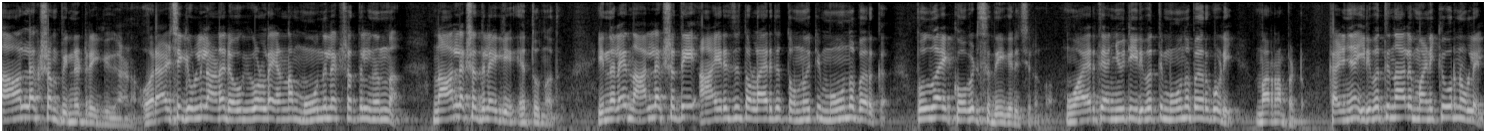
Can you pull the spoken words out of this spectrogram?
നാല് ലക്ഷം പിന്നിട്ടിരിക്കുകയാണ്. ഒരാഴ്ചയ്ക്കുള്ളിലാണ് രോഗികളുടെ എണ്ണം മൂന്ന് ലക്ഷത്തിൽ നിന്ന് നാല് ലക്ഷത്തിലേക്ക് എത്തുന്നത്. ഇന്നലെ നാല് ലക്ഷത്തി ആയിരത്തി തൊള്ളായിരത്തി തൊണ്ണൂറ്റി മൂന്ന് പേർക്ക് പുതുതായി കോവിഡ് സ്ഥിരീകരിച്ചിരുന്നു. മൂവായിരത്തി അഞ്ഞൂറ്റി ഇരുപത്തി മൂന്ന് പേർ കൂടി മരണപ്പെട്ടു. കഴിഞ്ഞ ഇരുപത്തിനാല് മണിക്കൂറിനുള്ളിൽ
